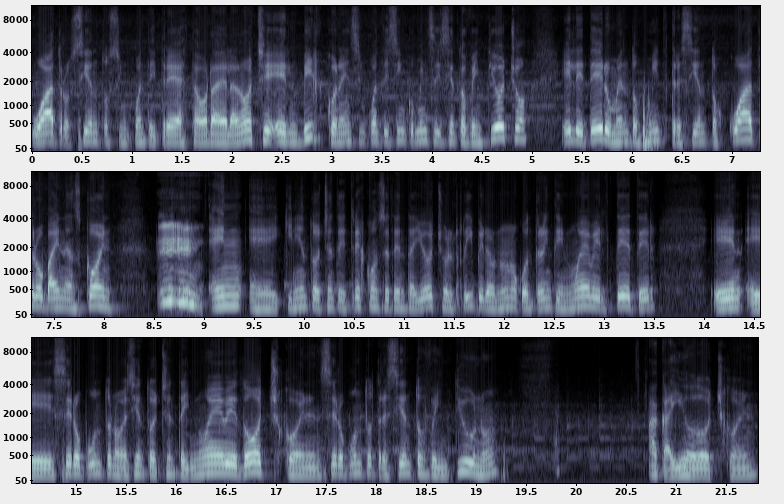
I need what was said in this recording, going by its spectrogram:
453 a esta hora de la noche, el Bitcoin en 55.628, el Ethereum en 2.304, Binance Coin en 583,78, eh, el Ripple en 1,39, el Tether en 0.989, eh, Dogecoin en 0.321, ha caído Dogecoin.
